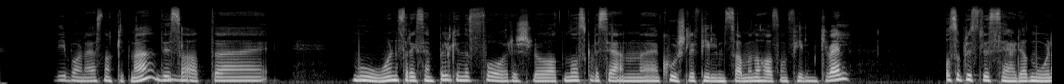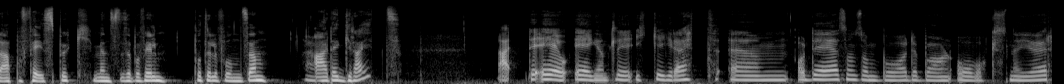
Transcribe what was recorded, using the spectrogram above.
De barna jeg snakket med, de sa at uh, moren f.eks. kunne foreslå at nå skal vi se en uh, koselig film sammen og ha sånn filmkveld. Og så plutselig ser de at moren er på Facebook mens de ser på film. På telefonen sin. Ja. Er det greit? Nei, det er jo egentlig ikke greit. Um, og det er sånn som både barn og voksne gjør.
